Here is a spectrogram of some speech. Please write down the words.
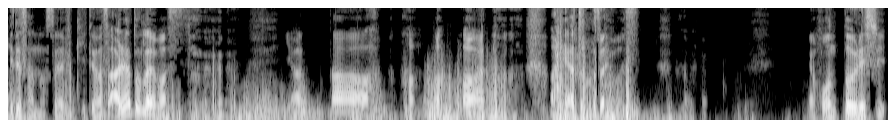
ヒデさんのスタイフ聞いてます。ありがとうございます。やったー。はい。ありがとうございます。いや、ほんと嬉しい。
